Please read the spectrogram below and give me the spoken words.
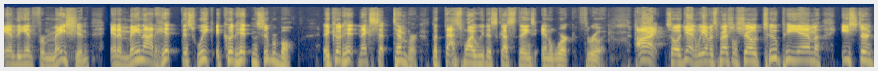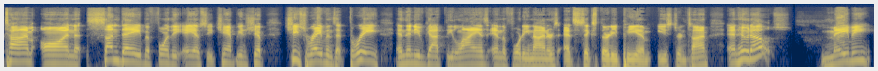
and the information, and it may not hit this week. It could hit in the Super Bowl. It could hit next September, but that's why we discuss things and work through it. All right. So, again, we have a special show, 2 p.m. Eastern Time on Sunday before the AFC Championship. Chiefs Ravens at 3. And then you've got the Lions and the 49ers at 6 30 p.m. Eastern Time. And who knows? Maybe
